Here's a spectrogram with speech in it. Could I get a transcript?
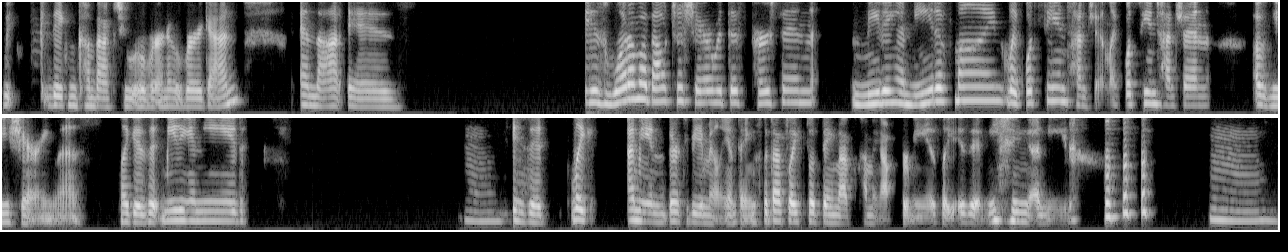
we, they can come back to over and over again, and that is is what I'm about to share with this person meeting a need of mine? Like, what's the intention? Like, what's the intention of me sharing this? Like, is it meeting a need? Mm. Is it like, I mean, there could be a million things, but that's like the thing that's coming up for me is like, is it meeting a need? mm.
